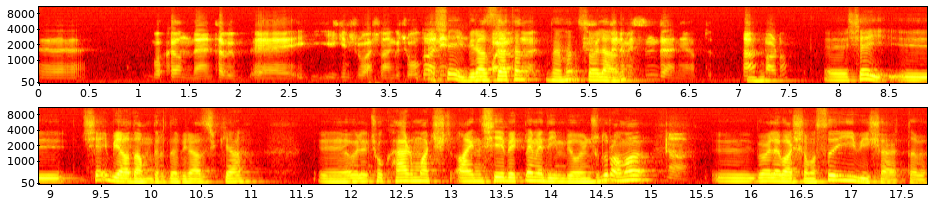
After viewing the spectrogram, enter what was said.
E, bakalım yani tabii e, ilginç bir başlangıç oldu. Hani şey biraz zaten da Hı hı, söyle abi. denemesini de hani yaptı. Ha, pardon. Ee, şey e, şey bir adamdır da birazcık ya. Ee, öyle çok her maç aynı şeyi beklemediğim bir oyuncudur ama Ha. e, böyle başlaması iyi bir işaret tabii.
